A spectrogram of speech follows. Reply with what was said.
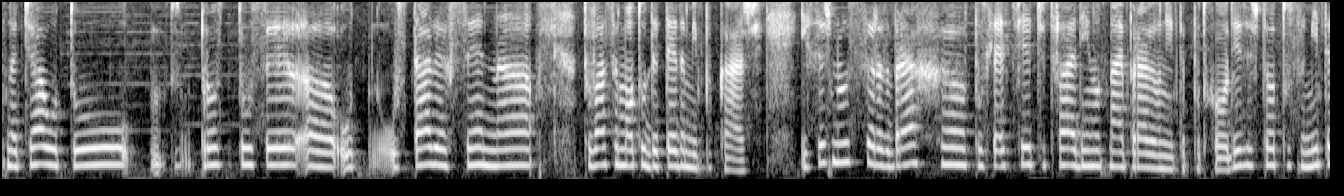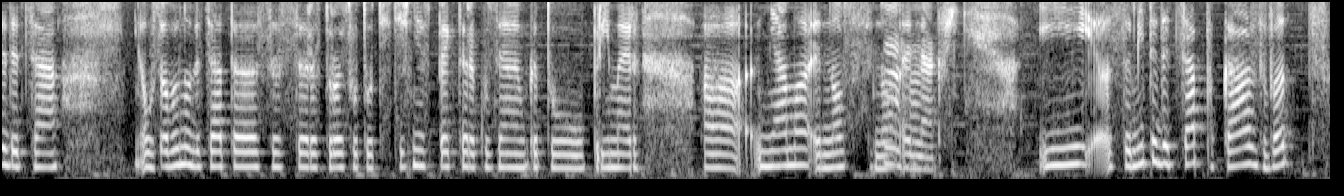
в началото просто се а, оставях се на това самото дете да ми покаже. И всъщност разбрах а, в последствие, че това е един от най-правилните подходи, защото самите деца особено децата с разстройството аутистичния спектър, ако вземем като пример, а, няма едно с едно mm-hmm. еднакви. И самите деца показват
